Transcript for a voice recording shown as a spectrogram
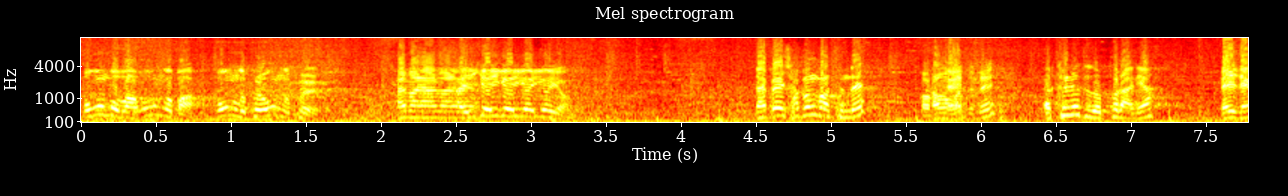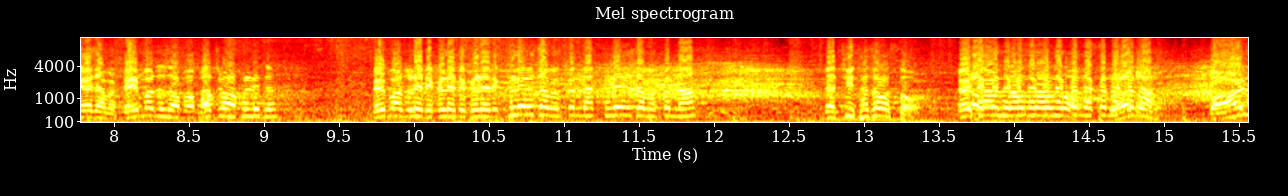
오공 봐봐 오공 봐봐. 오공 높을 오공 높을 할만해 할만해. 아, 이겨 이겨 이겨 이겨 나벨 잡은 거 같은데? 잡은 거 같은데? 야, 클레드 노플 아니야? 벨 내가 잡을 벨 먼저 잡아봐. 마지막 클레드. 벨 맞아 클레드 클레드 클레드. 클레드 잡으면 끝나 클레드 잡으면 끝나. 야 뒤에 다 잡았어. 야 끝나 끝나 끝나 끝나 끝나 끝나. 나이스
